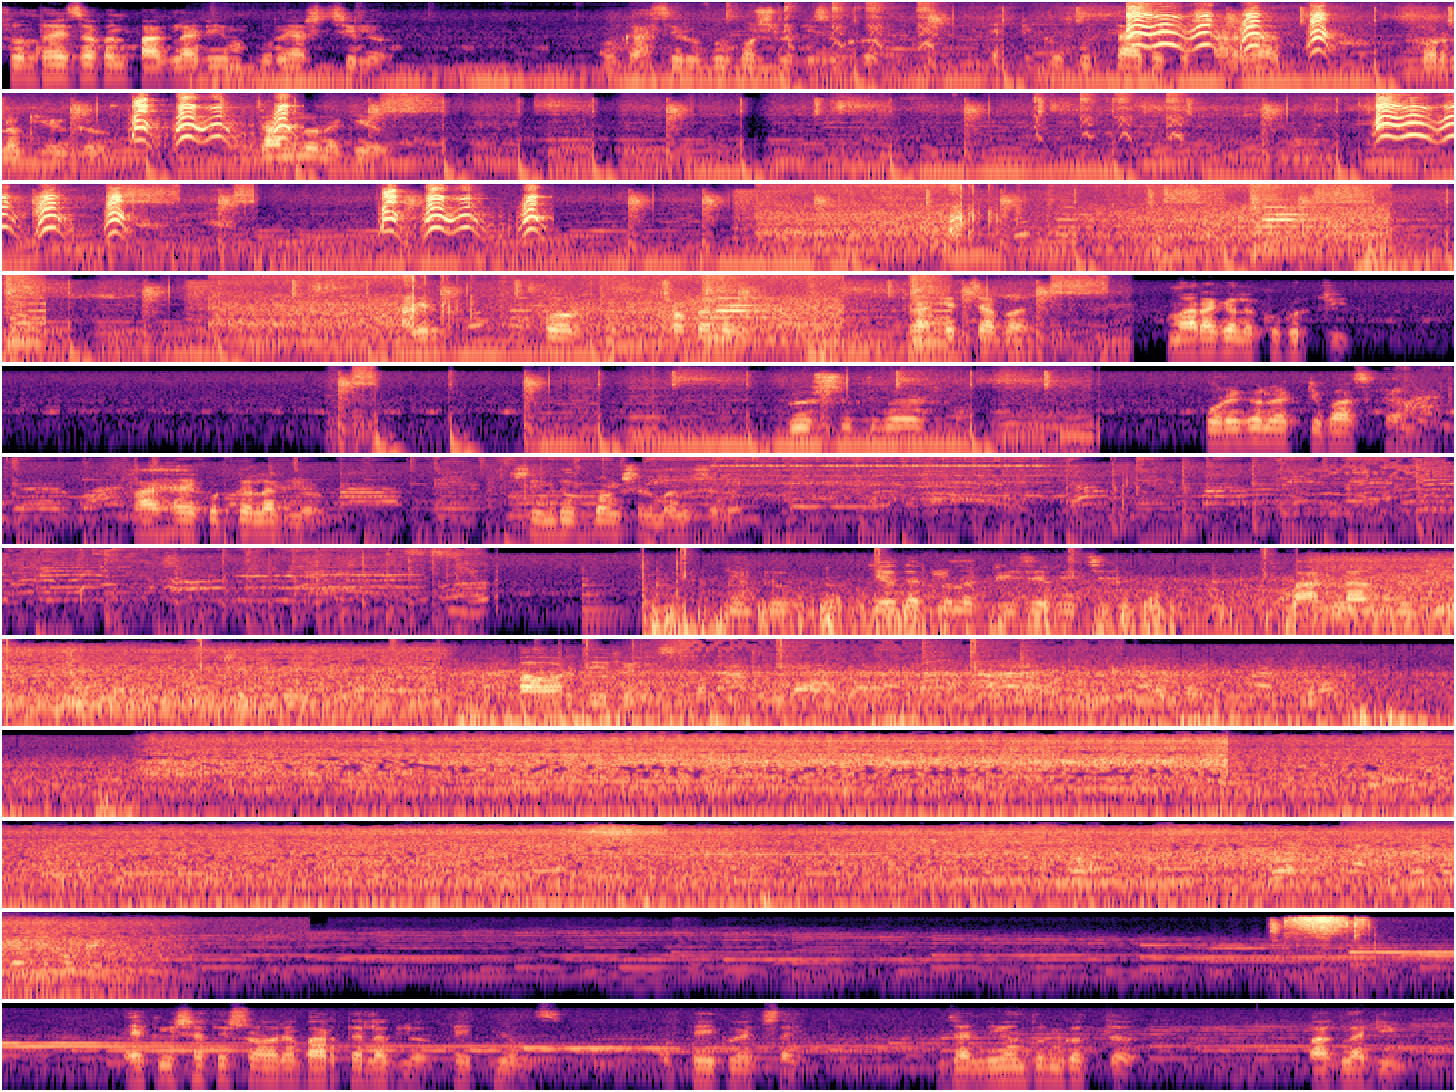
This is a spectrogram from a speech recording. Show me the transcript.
সন্ধ্যায় যখন পাগলা ডিম উড়ে আসছিল, ও গাছের উপর বসল কিছুক্ষণ। একটি কুকুর তা দেখে সারা রাত করল ঘেউ ঘেউ জানলো না কেউ। এরপর সকালে ট্রাকের চাপায় মারা গেল কুকুরটি। বৃহস্পতিবার পড়ে গেল একটি বাস খালে হাই হাই করতে লাগল সিন্ধুক বংশের মানুষেরা। কিন্তু কেউ দেখল না ব্রিজের নিচে পাগলা লুকিয়ে সেটিকে পাওয়ার দিয়ে ফেলেছে। একই সাথে শহরে বাড়তে লাগল ফেক নিউজ ও ফেক ওয়েবসাইট যা নিয়ন্ত্রণ করত পাগলা ডিম।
